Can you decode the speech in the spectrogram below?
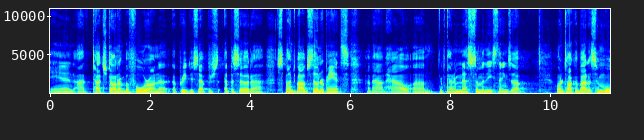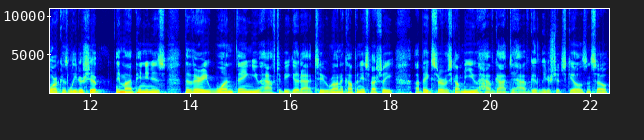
And I've touched on it before on a, a previous episode, uh, SpongeBob Stoner Pants, about how um, I've kind of messed some of these things up. I want to talk about it some more because leadership, in my opinion, is the very one thing you have to be good at to run a company, especially a big service company. You have got to have good leadership skills. And so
